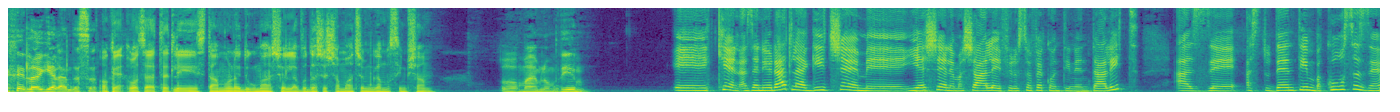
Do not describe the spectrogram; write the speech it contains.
לא הגיע להנדסות. אוקיי, רוצה לתת לי סתם אולי דוגמה של עבודה ששמעת שהם גם עושים שם? או מה הם לומדים? כן, אז אני יודעת להגיד שיש למשל פילוסופיה קונטיננטלית, אז הסטודנטים בקורס הזה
